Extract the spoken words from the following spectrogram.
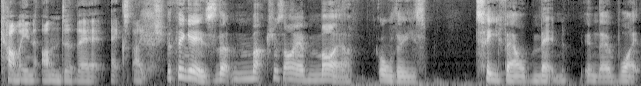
come in under their XH. The thing is that much as I admire all these T-foul men in their white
